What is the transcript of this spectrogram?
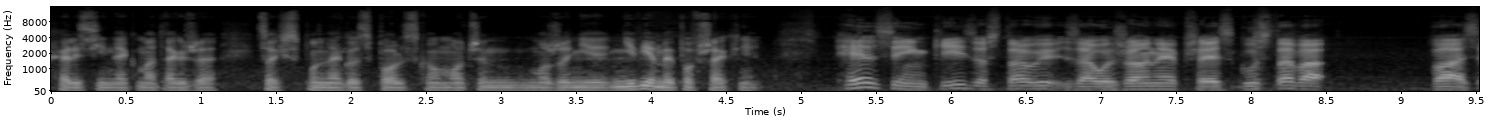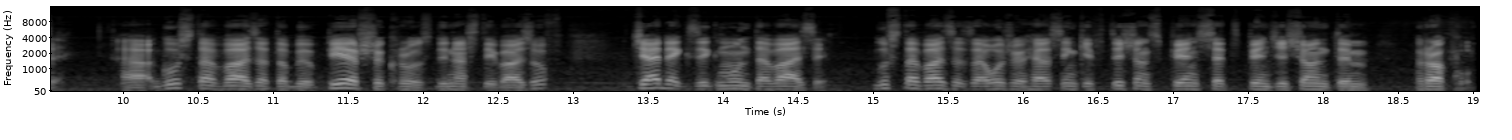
Helsinek ma także coś wspólnego z Polską, o czym może nie, nie wiemy powszechnie. Helsinki zostały założone przez Gustawa Wazę. Gustaw Waza to był pierwszy król z dynastii Wazów, dziadek Zygmunta Wazy. Gustaw Waza założył Helsinki w 1550 roku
